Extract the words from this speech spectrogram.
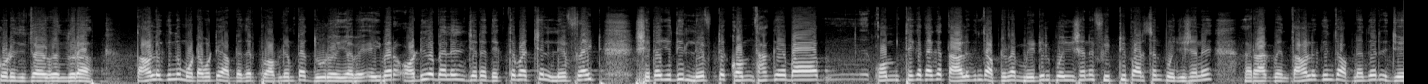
করে দিতে হবে বন্ধুরা। তাহলে কিন্তু মোটামুটি আপনাদের প্রবলেমটা দূর হয়ে যাবে। এইবার অডিও ব্যালেন্স যেটা দেখতে পাচ্ছেন লেফট রাইট সেটা যদি লেফটে কম থাকে বা কম থেকে থাকে তাহলে কিন্তু আপনারা মিডিল পজিশানে ফিফটি পার্সেন্ট পজিশানে রাখবেন। তাহলে কিন্তু আপনাদের যে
